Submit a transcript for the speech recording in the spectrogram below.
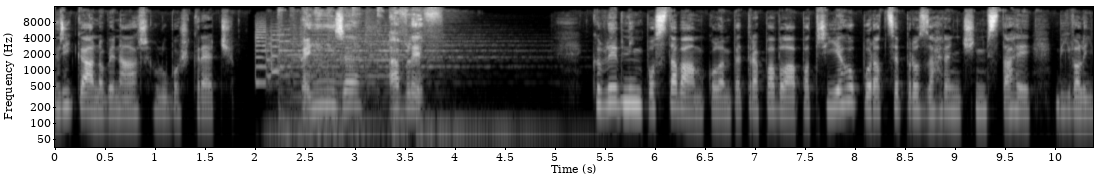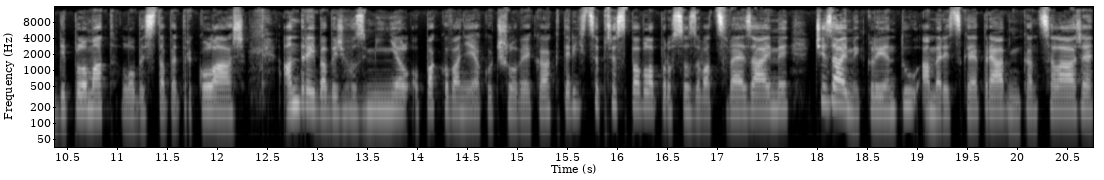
Říká novinář Luboš Kreč. Peníze a vliv. K vlivným postavám kolem Petra Pavla patří jeho poradce pro zahraniční vztahy, bývalý diplomat, lobista Petr Kolář. Andrej Babiš ho zmínil opakovaně jako člověka, který chce přes Pavla prosazovat své zájmy či zájmy klientů americké právní kanceláře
